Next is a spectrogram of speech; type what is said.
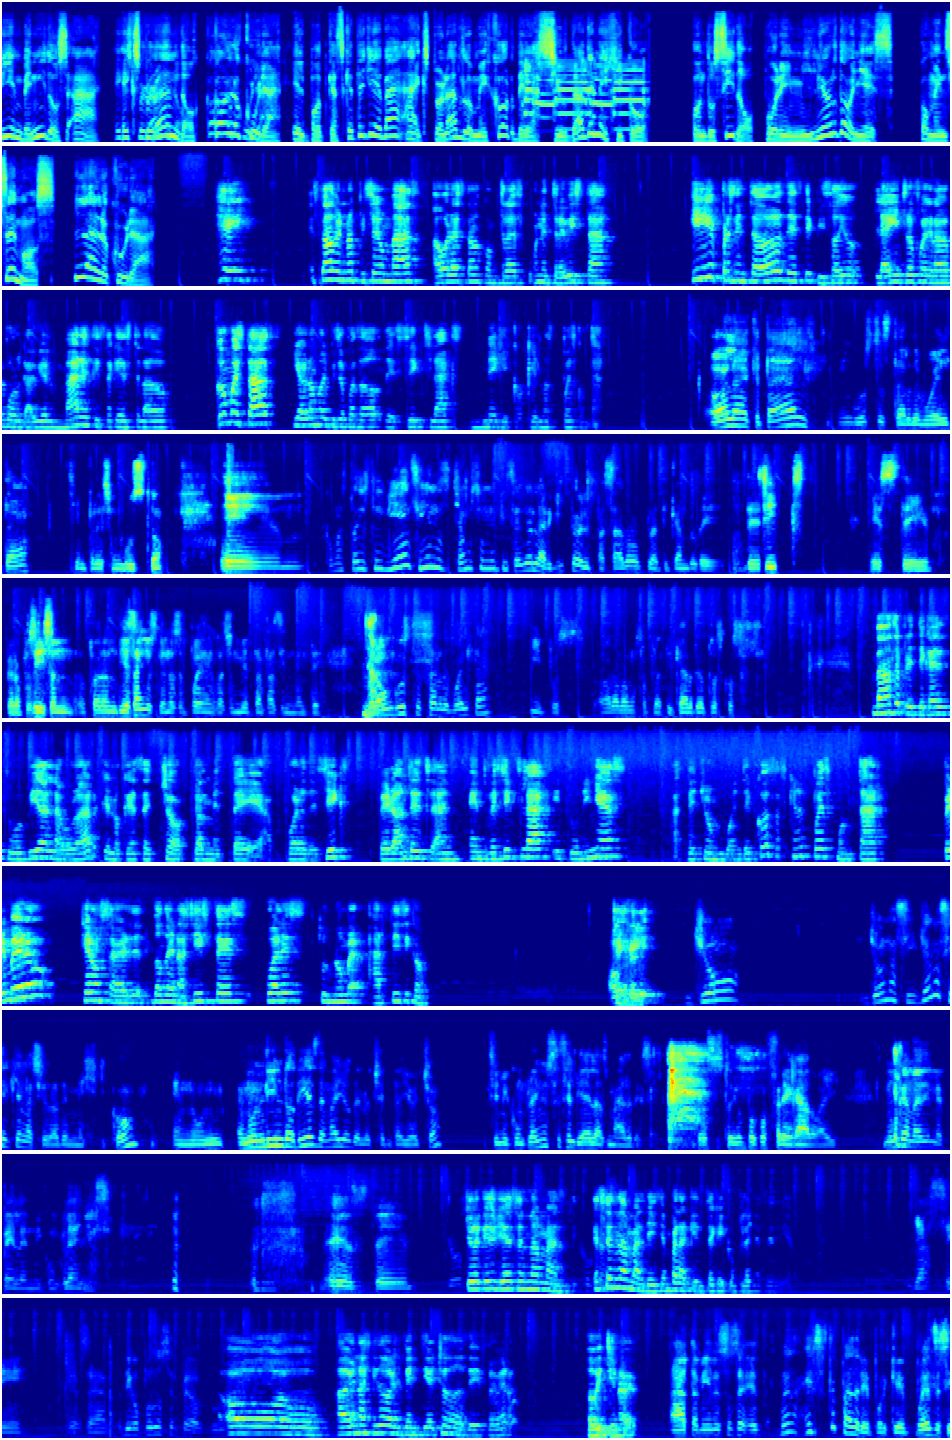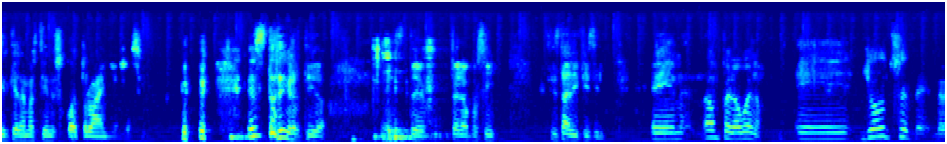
Bienvenidos a Explorando con Locura, el podcast que te lleva a explorar lo mejor de la Ciudad de México, conducido por Emilio Ordóñez. Comencemos la locura. Hey, estamos en un episodio más, ahora estamos con otra vez una entrevista. Y el presentador de este episodio, la intro fue grabada por Gabriel Mares, que está aquí de este lado. ¿Cómo estás? Y hablamos del episodio pasado de Six Flags México. ¿Qué nos puedes contar? Hola, ¿qué tal? Un gusto estar de vuelta. Siempre es un gusto. Eh, ¿Cómo estoy? Estoy bien, sí, nos echamos un episodio larguito el pasado platicando de, de Six. Este, pero pues sí, son, fueron 10 años que no se pueden resumir tan fácilmente. Pero un gusto estar de vuelta y pues ahora vamos a platicar de otras cosas. Vamos a platicar de tu vida laboral, que es lo que has hecho actualmente afuera de Six. Pero antes, an- entre Six Flags y tu niñez, has hecho un buen de cosas. ¿Qué nos puedes contar? Primero, queremos saber de dónde naciste, cuál es tu nombre artístico. Ok, Que- yo, yo nací, yo nací aquí en la Ciudad de México, en un, en un lindo 10 de mayo del 88. Si mi cumpleaños es el Día de las Madres, entonces estoy un poco fregado ahí. Nunca nadie me pela en mi cumpleaños. Este, yo Creo que ya es una, mal- es que- una maldición para quien tenga cumpleaños de día. Ya sé, o sea, digo, pudo ser peor. pudo O haber nacido el 28 de febrero. O 29. Ah, también eso, se- eh, bueno, eso está padre porque puedes decir que además tienes cuatro años así. eso está divertido. Este, pero pues sí, sí está difícil. Eh, no, pero bueno, eh, yo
